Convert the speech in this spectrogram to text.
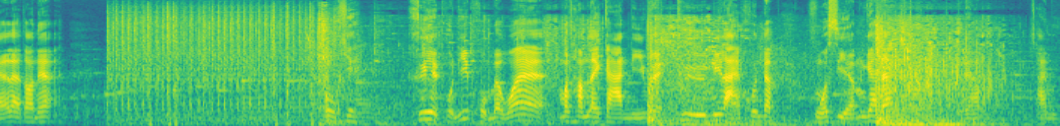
แล้วแหละตอนเนี้ยโอเค คือเหตุผลที่ผมแบบว่ามาทำรายการนี้เว้ยคือมีหลายคนแบบหัวเสียเหมือนกันนะนะครับซ้ายมือ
